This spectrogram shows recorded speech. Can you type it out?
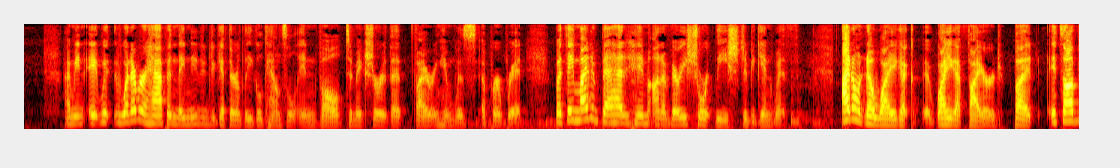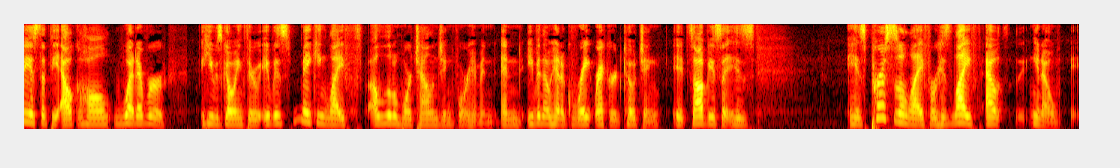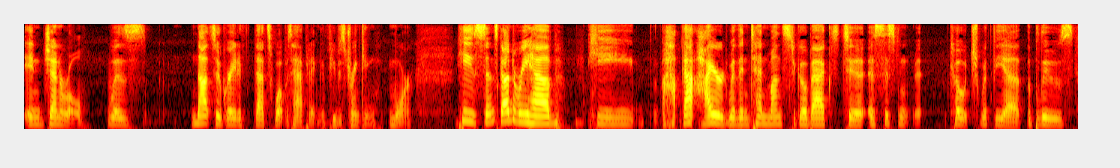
I mean, it whatever happened, they needed to get their legal counsel involved to make sure that firing him was appropriate. But they might have had him on a very short leash to begin with. I don't know why he got why he got fired, but it's obvious that the alcohol, whatever he was going through, it was making life a little more challenging for him. And and even though he had a great record coaching, it's obvious that his his personal life or his life out, you know, in general was not so great if that's what was happening, if he was drinking more. He's since gone to rehab. He got hired within 10 months to go back to assistant coach with the uh, the Blues.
